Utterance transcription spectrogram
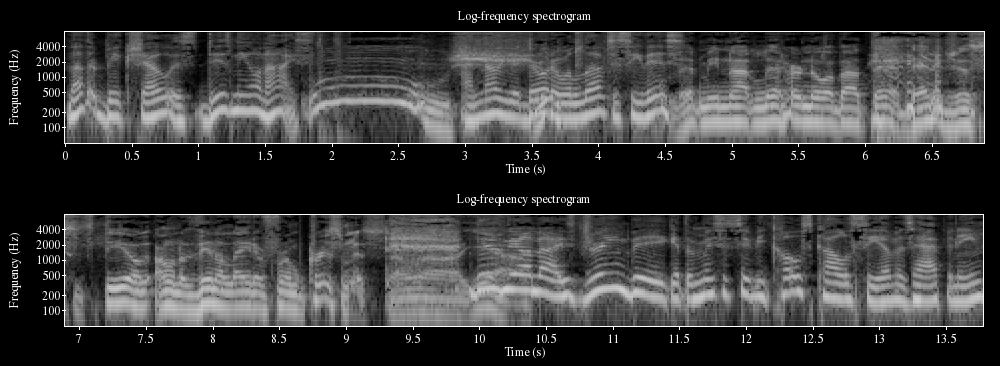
Another big show is Disney on Ice. Ooh, I know your daughter shoot. would love to see this. Let me not let her know about that. Daddy just still on a ventilator from Christmas. So, uh, yeah. Disney on Ice, Dream Big at the Mississippi Coast Coliseum is happening.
